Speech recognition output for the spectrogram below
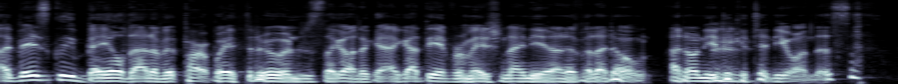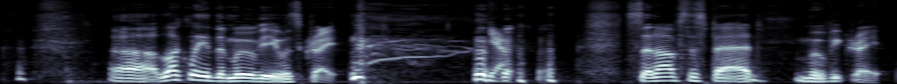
I basically bailed out of it partway through and just like, oh, okay, I got the information I need out of it. I don't, I don't need mm-hmm. to continue on this. Uh, luckily, the movie was great yeah. Synopsis bad, movie great.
